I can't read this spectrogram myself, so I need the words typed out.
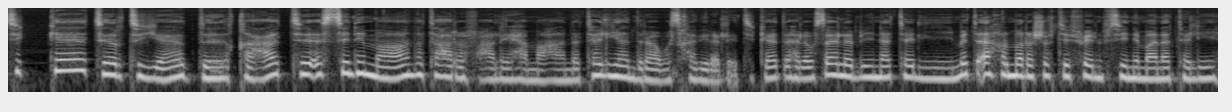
اتيكيت ارتياد قاعات السينما. نتعرف عليها مع ناتاليا دراوس خبيرة الاتيكيت. أهلا وسهلا بناتالي. متى آخر مرة شفتي فيلم في سينما ناتالي؟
